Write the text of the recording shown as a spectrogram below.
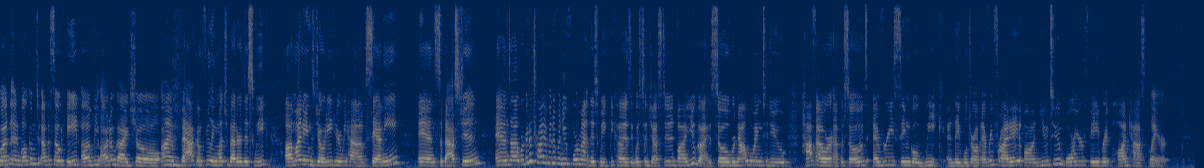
everyone, and welcome to episode 8 of the AutoGuide Show. I am back. I'm feeling much better this week. Uh, my name's Jody. Here we have Sammy and Sebastian. And uh, we're going to try a bit of a new format this week because it was suggested by you guys. So we're now going to do half hour episodes every single week, and they will drop every Friday on YouTube or your favorite podcast player.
